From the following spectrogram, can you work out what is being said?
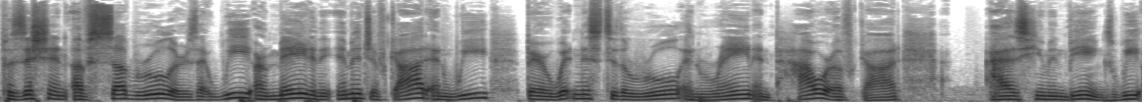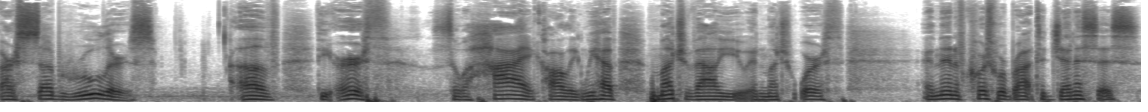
position of sub rulers that we are made in the image of God and we bear witness to the rule and reign and power of God as human beings. We are sub rulers of the earth. So a high calling. We have much value and much worth. And then, of course, we're brought to Genesis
